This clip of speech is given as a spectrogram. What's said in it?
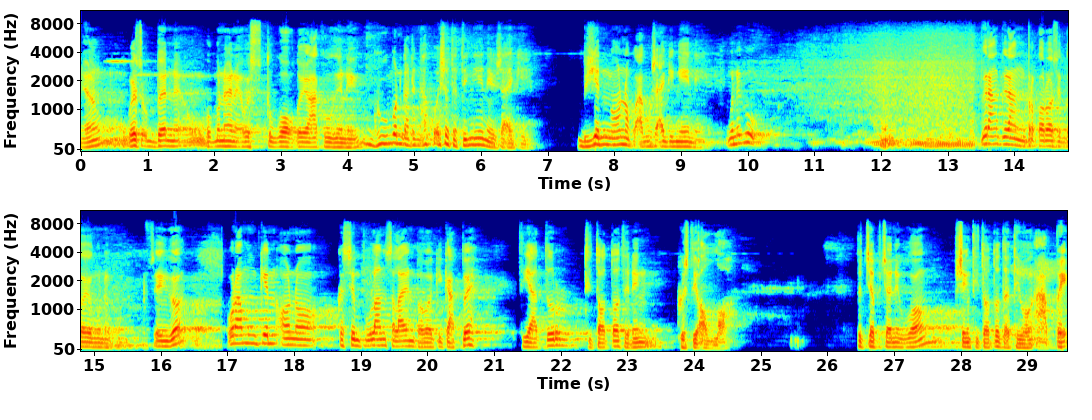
ya wis ben meneh nek wis tuwa kaya aku ngene gumun kadang aku iso dadi ngene saiki biyen ngono kok aku saiki ngene ngene ku pirang-pirang perkara sing kaya ngono sehingga ora mungkin ana kesimpulan selain bahwa iki kabeh diatur ditata dening Gusti Allah. Beja-bejane wong sing ditata dadi wong apik.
